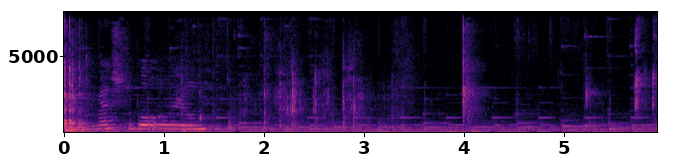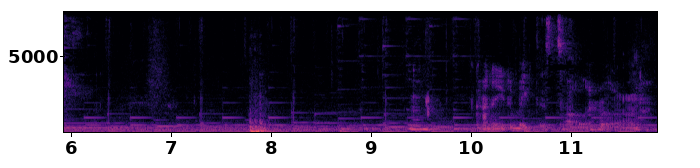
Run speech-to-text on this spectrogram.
of vegetable oil. Mm, kind of need to make this taller. Hold on.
